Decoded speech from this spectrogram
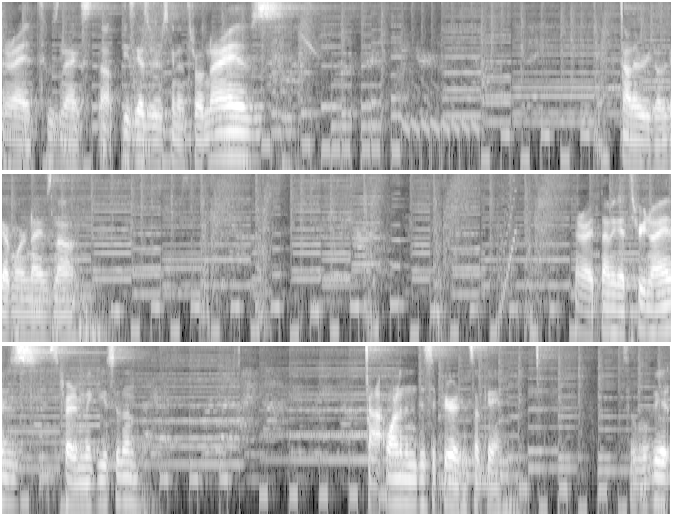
All right. Who's next? Oh, these guys are just gonna throw knives. Oh, there we go. We got more knives now. All right, now we got three knives. Try to make use of them. Ah, one of them disappeared. It's okay. So we'll be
